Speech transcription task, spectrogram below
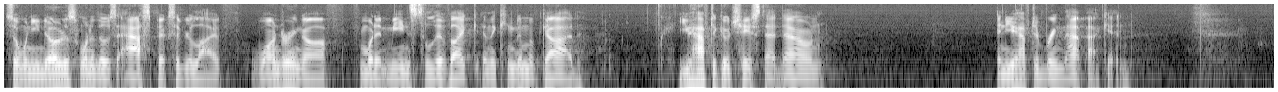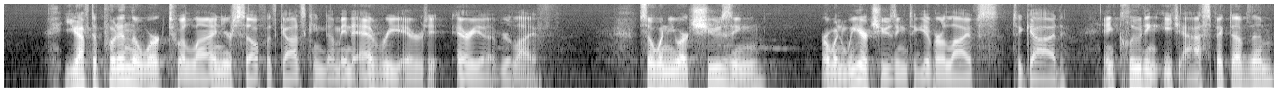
So when you notice one of those aspects of your life wandering off from what it means to live like in the kingdom of God, you have to go chase that down and you have to bring that back in. You have to put in the work to align yourself with God's kingdom in every area of your life. So when you are choosing, or when we are choosing to give our lives to God, including each aspect of them,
